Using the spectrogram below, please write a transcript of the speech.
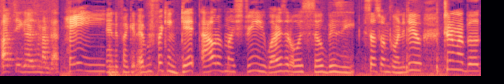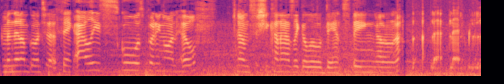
I'll see you guys when I'm done. Hey! And if I could ever freaking get out of my street, why is it always so busy? So that's what I'm going to do. Turn in my book and then I'm going to that thing. Allie's school is putting on ELF. Um, so she kind of has like a little dance thing. I don't know. Blah, blah, blah,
